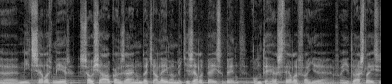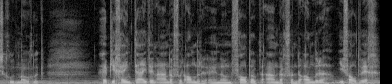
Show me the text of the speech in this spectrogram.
uh, niet zelf meer sociaal kan zijn omdat je alleen maar met jezelf bezig bent, om te herstellen van je, van je dwarslezing zo goed mogelijk, heb je geen tijd en aandacht voor anderen. En dan valt ook de aandacht van de anderen, die valt weg.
